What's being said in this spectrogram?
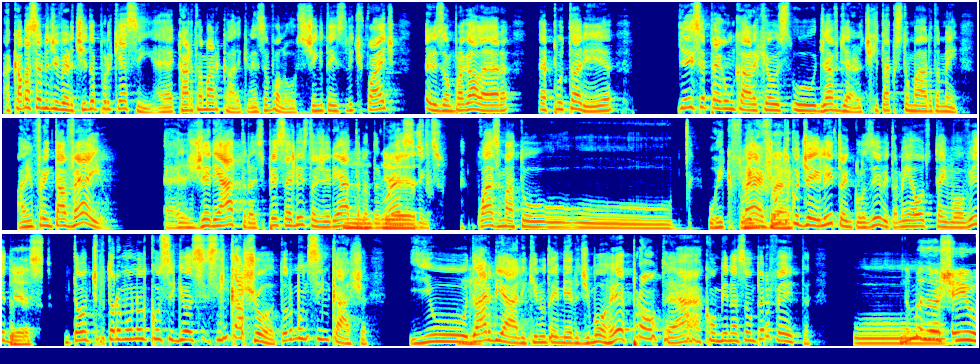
acaba sendo divertida porque, assim, é carta marcada, que nem você falou. O Sting tem Street Fight, eles vão pra galera, é putaria. E aí você pega um cara que é o, o Jeff Jarrett, que tá acostumado também a enfrentar velho, é, geriatra, especialista geriatra Hum, do wrestling, isso. quase matou o, o, o Ric Flair, Ric junto Flair. com o Jay Little, inclusive, também é outro que tá envolvido. Yes. Então, tipo, todo mundo conseguiu, se, se encaixou, todo mundo se encaixa. E o Uhum. Darby Allin, que não tem medo de morrer, pronto, é a combinação perfeita. O... Não, mas eu achei o,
